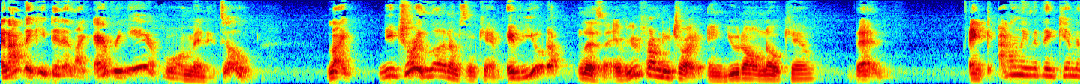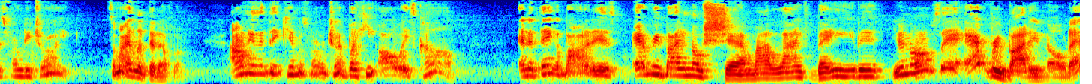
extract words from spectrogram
and I think he did it like every year for a minute too. Like Detroit loved him some Kem. If you don't listen, if you're from Detroit and you don't know Kem, that and I don't even think Kem is from Detroit. Somebody looked it up for me. I don't even think Kem is from Detroit, but he always come. And the thing about it is, everybody knows "Share My Life, Baby." You know what I'm saying? Everybody know that.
